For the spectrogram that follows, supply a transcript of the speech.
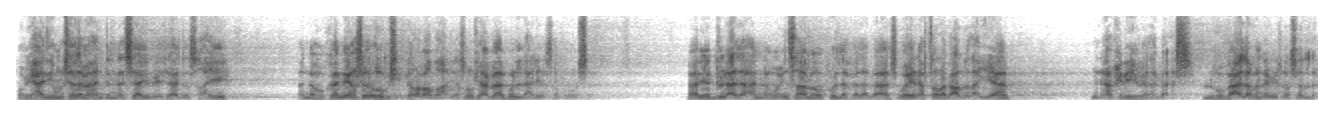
وفي حديث ام سلمة عند النسائي بإسناد صحيح أنه كان يصله برمضان يصوم شعبان كله عليه الصلاة والسلام. هذا يدل على أنه إن صامه كله فلا بأس وإن أفطر بعض الأيام من آخره فلا بأس. كله فعله النبي صلى الله عليه وسلم.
